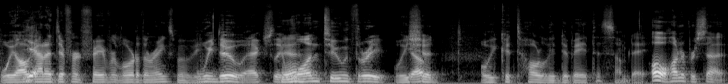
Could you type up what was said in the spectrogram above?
We all yeah. got a different favorite Lord of the Rings movie. We do actually. Yeah. One, two, three. We Yep. should. We could totally debate this someday. Oh, 100%.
